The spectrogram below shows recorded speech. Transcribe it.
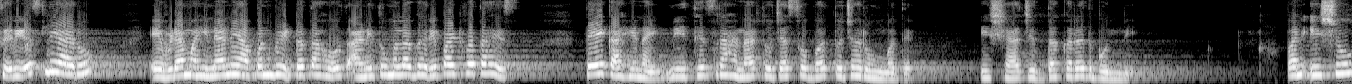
सिरियसली आरू एवढ्या महिन्याने आपण भेटत आहोत आणि तू मला घरी पाठवत आहेस? ते काही नाही मी इथेच राहणार तुझ्यासोबत तुझ्या रूममध्ये. ईशा जिद्द करत बोलली पण इशू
